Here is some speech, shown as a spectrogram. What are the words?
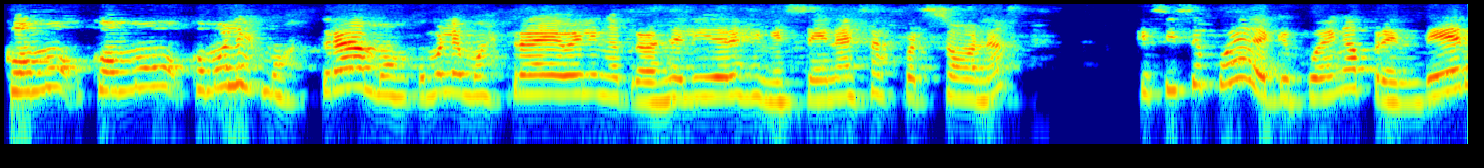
¿Cómo, cómo, cómo les mostramos, cómo le muestra Evelyn a través de líderes en escena a esas personas que sí se puede, que pueden aprender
